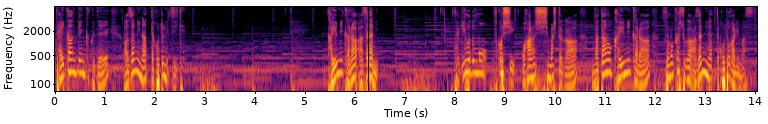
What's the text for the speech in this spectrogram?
体感幻覚であざになったことについてかゆみからあざに先ほども少しお話ししましたが、股のかゆみからその箇所があざになったことがあります。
